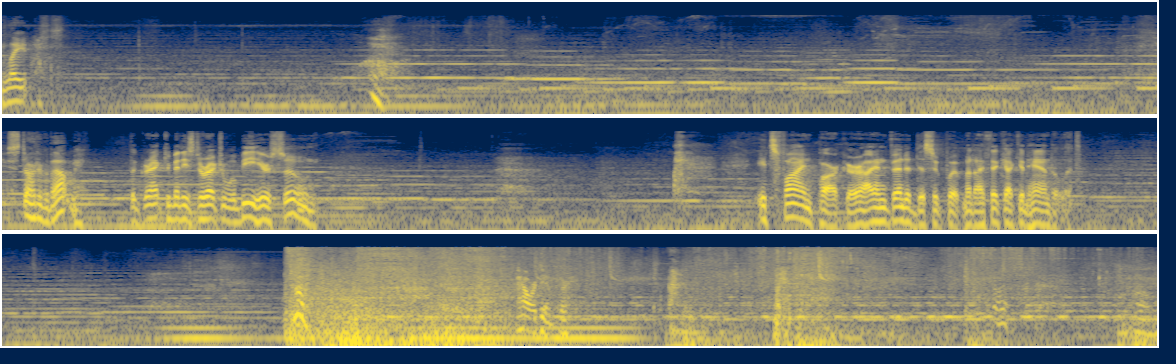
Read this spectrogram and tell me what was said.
I'm late. Oh. You started without me. The grant committee's director will be here soon. It's fine, Parker. I invented this equipment. I think I can handle it. Power damper.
